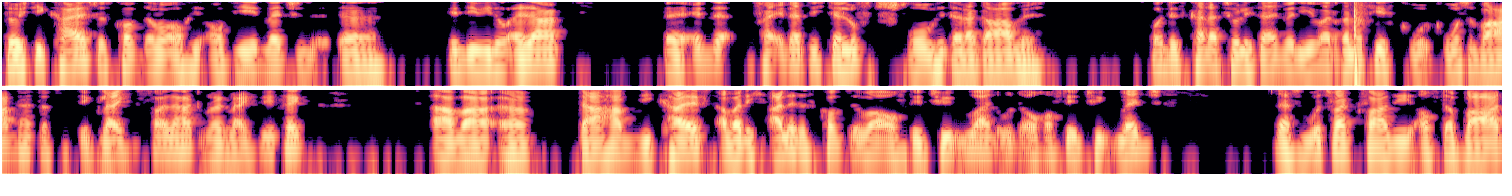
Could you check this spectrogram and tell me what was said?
durch die Kalbs, das kommt aber auch auf jeden Menschen äh, individuell an, äh, verändert sich der Luftstrom hinter der Gabel. Und es kann natürlich sein, wenn jemand relativ gro große Waden hat, dass es den gleichen Fall hat oder gleichen Effekt. Aber äh, da haben die Kalfs, aber nicht alle, das kommt immer auf den Typen an und auch auf den Typen Mensch. Das muss man quasi auf der Bahn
